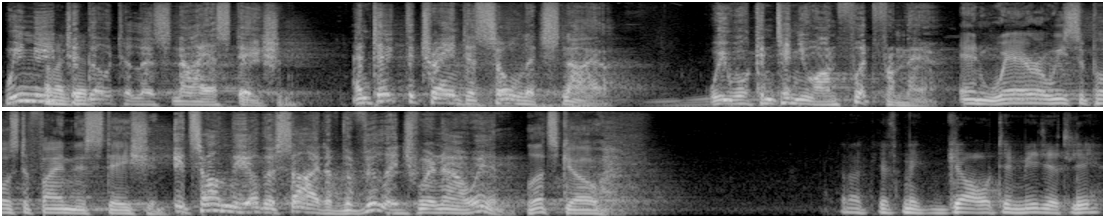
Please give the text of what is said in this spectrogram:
We Can I need to get- go to Lesnaya Station and take the train to Solnichnaya. We will continue on foot from there. And where are we supposed to find this station? It's on the other side of the village we're now in. Let's go. Gonna give me gout immediately.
